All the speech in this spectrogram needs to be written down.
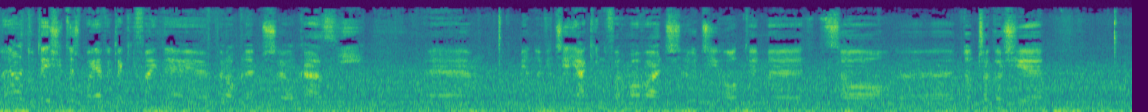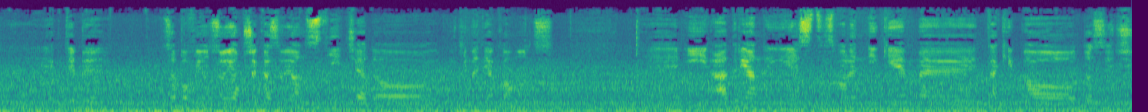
No ale tutaj się też pojawił taki fajny problem przy okazji. Mianowicie jak informować ludzi o tym, co, do czego się jak gdyby zobowiązują, przekazując zdjęcia do Wikimedia Commons. E, I Adrian jest zwolennikiem e, takiego dosyć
